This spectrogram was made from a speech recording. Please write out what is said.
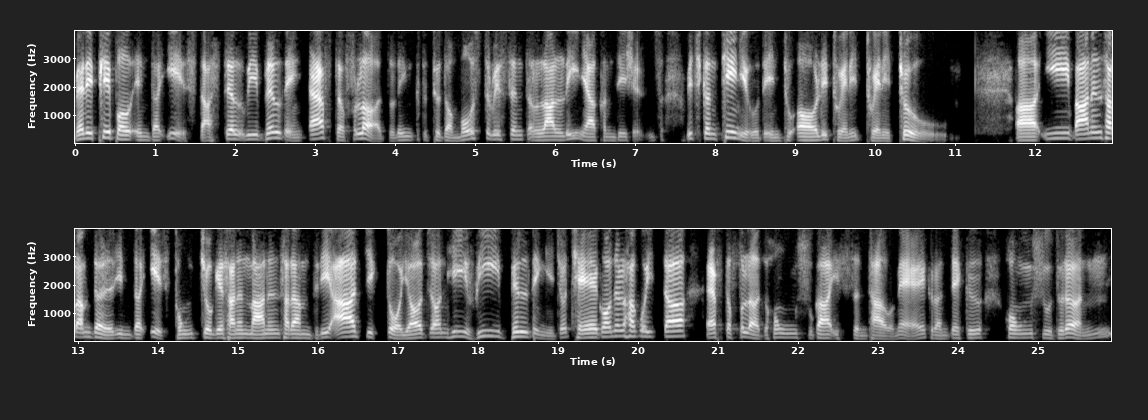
Many people in the east are still rebuilding after floods linked to the most recent La Nina conditions, which continued into early 2022. 아, 이 많은 사람들 in the east 동쪽에 사는 많은 사람들이 아직도 여전히 rebuilding이죠. 재건을 하고 있다. After flood 홍수가 있은 다음에 그런데 그 홍수들은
